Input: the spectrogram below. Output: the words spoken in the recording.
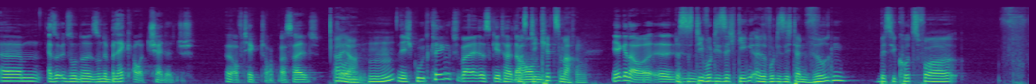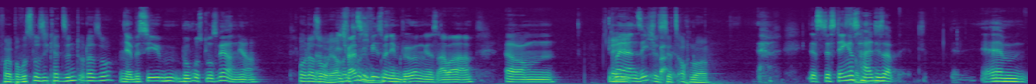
ähm, also so eine, so eine Blackout-Challenge äh, auf TikTok, was halt Ah ja, mhm. nicht gut klingt, weil es geht halt Was darum. die Kids machen. ja, genau. Äh, Es ist die, wo die sich gegen, also wo die sich dann würgen, bis sie kurz vor, vor der Bewusstlosigkeit sind oder so? ja, bis sie bewusstlos werden, ja. Oder so, ja. ich weiß nicht, wie es mit dem Würgen ist, aber ähm, ich meine an sich ist jetzt auch nur. das, das Ding ist halt dieser ähm,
